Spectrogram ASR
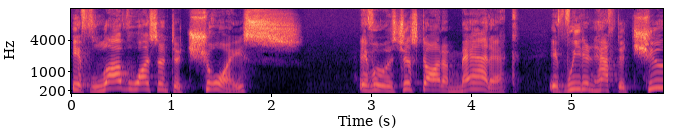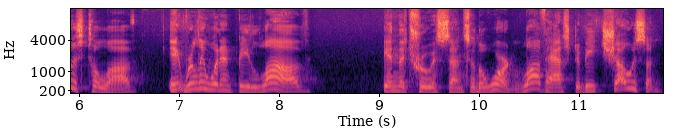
If love wasn't a choice, if it was just automatic, if we didn't have to choose to love, it really wouldn't be love in the truest sense of the word. Love has to be chosen.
